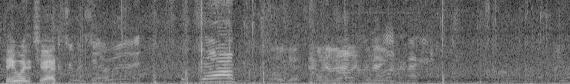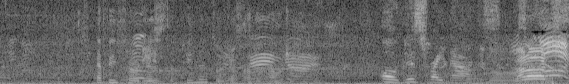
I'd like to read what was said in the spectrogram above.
Stay with it, Chad. Zach. Happy for just the peanuts or just other allergies? Oh, this right now. is- Not on.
